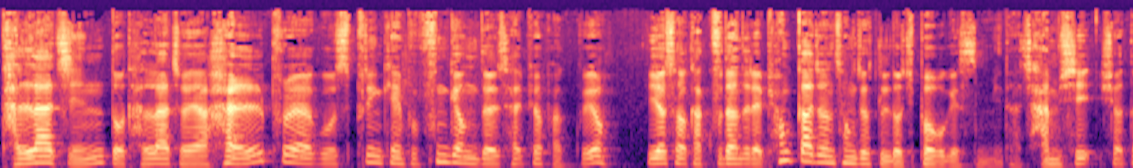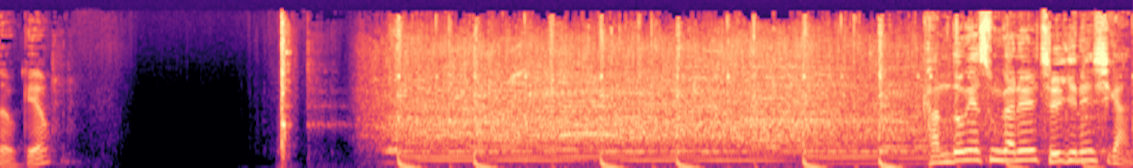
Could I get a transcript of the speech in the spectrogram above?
달라진 또 달라져야 할 프로야구 스프링 캠프 풍경들 살펴봤고요. 이어서 각 구단들의 평가전 성적들도 짚어보겠습니다. 잠시 쉬었다 올게요. 감동의 순간을 즐기는 시간.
